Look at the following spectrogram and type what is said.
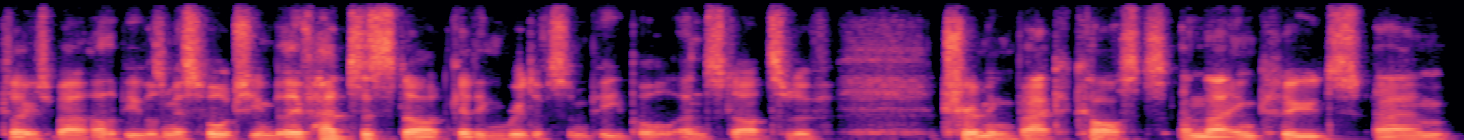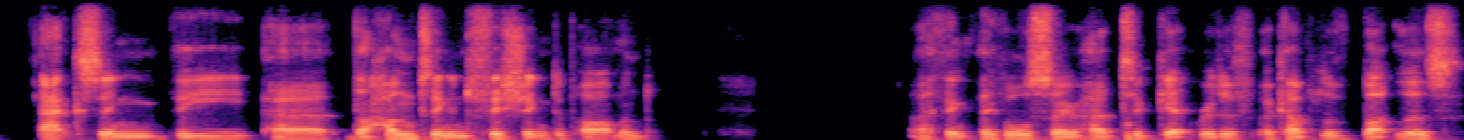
gloat about other people's misfortune, but they've had to start getting rid of some people and start sort of trimming back costs, and that includes um, axing the uh, the hunting and fishing department. I think they've also had to get rid of a couple of butlers.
